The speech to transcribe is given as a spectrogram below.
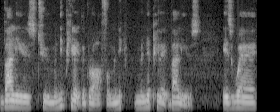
values to manipulate the graph or mani manipulate values is where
